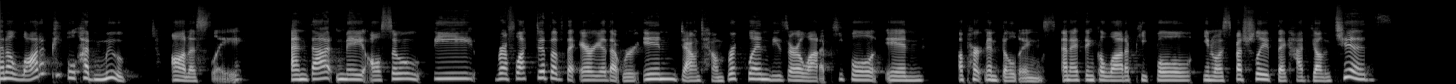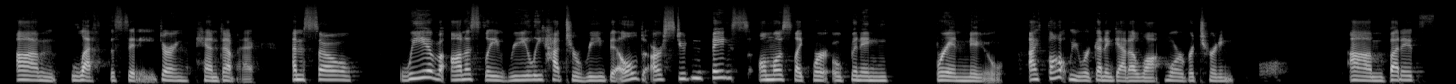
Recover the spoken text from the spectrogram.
And a lot of people had moved, honestly. And that may also be reflective of the area that we're in, downtown Brooklyn. These are a lot of people in apartment buildings. And I think a lot of people, you know, especially if they had young kids, um, left the city during the pandemic. And so we have honestly really had to rebuild our student base almost like we're opening brand new. I thought we were going to get a lot more returning people. Um, but it's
